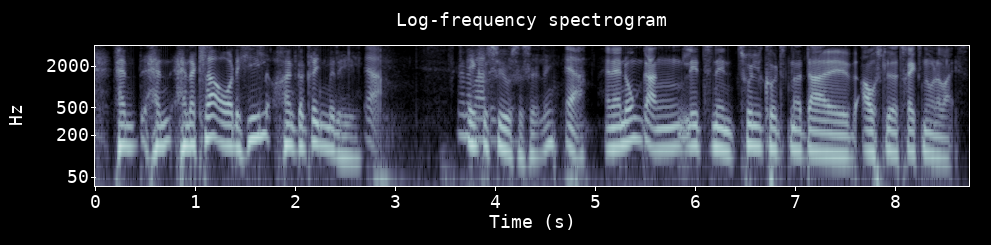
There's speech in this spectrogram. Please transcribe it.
Han, han, han er klar over det hele, og han går grin med det hele. ja. Han er Inklusive sig selv, ikke? Ja, han er nogle gange lidt sådan en tryllekunstner, der øh, afslører tricks undervejs.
